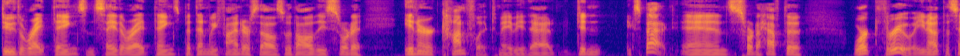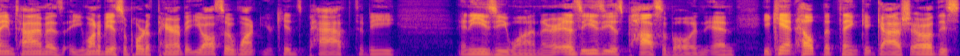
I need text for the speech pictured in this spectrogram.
do the right things and say the right things but then we find ourselves with all these sort of inner conflict maybe that didn't expect and sort of have to work through you know at the same time as you want to be a supportive parent but you also want your kid's path to be an easy one or as easy as possible and and you can't help but think gosh oh this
